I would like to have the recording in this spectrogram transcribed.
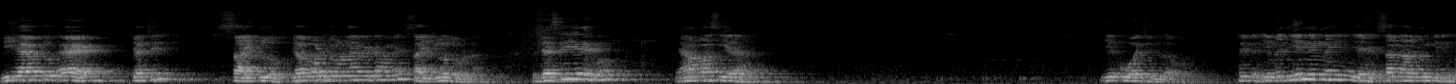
we have to add क्या चीज़? साइक्लो क्या वर्ड जोड़ना है बेटा हमें? साइक्लो जोड़ना है। तो जैसे ये देखो, यहाँ पास ये रहा। ये ओ OH जुड़ा हुआ ठीक है? ये बेंजीन रिंग नहीं है, ये हेक्सा कार्बन की रिंग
